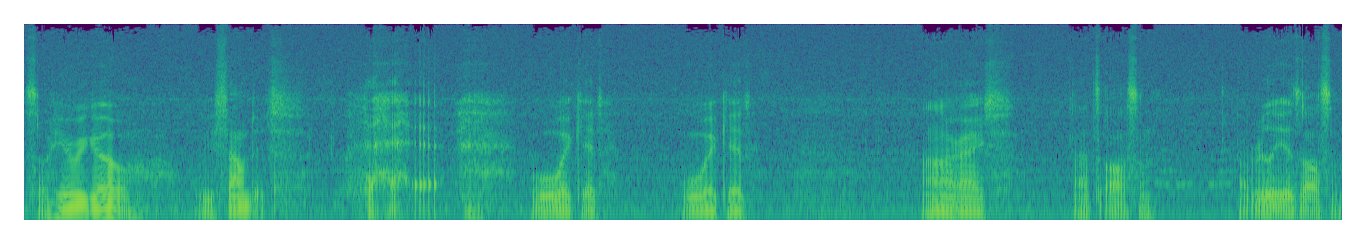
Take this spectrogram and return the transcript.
So here we go. We found it. Wicked. Wicked. Alright. That's awesome. That really is awesome.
